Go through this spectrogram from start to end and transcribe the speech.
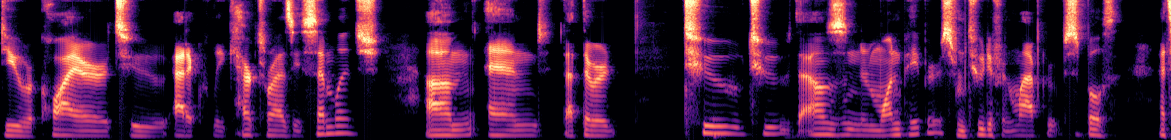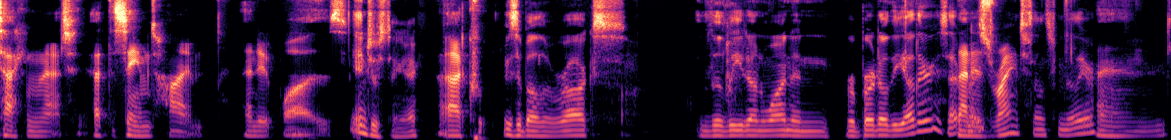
do you require to adequately characterize the assemblage? Um, and that there were two 2001 papers from two different lab groups, both attacking that at the same time. And it was Interesting, eh? uh, Isabelle Larocque, the lead on one, and Roberto the other. Is that that right? is right. Sounds familiar. And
